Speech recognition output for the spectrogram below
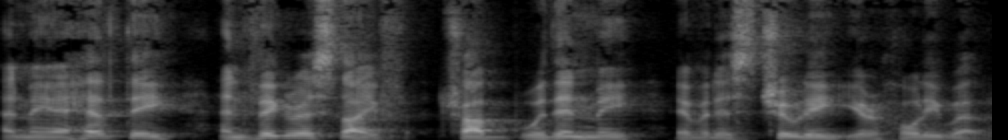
and may a healthy and vigorous life throb within me if it is truly your holy will.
